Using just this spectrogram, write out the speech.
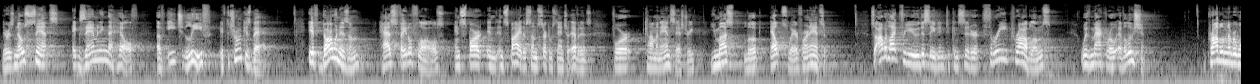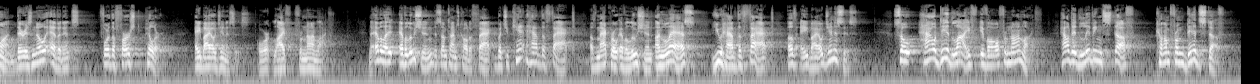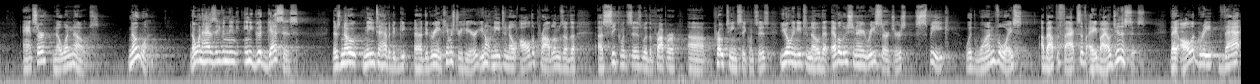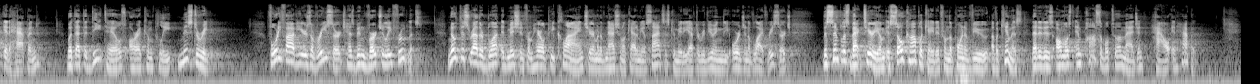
There is no sense examining the health of each leaf if the trunk is bad. If Darwinism has fatal flaws in, in spite of some circumstantial evidence for common ancestry, you must look elsewhere for an answer. So I would like for you this evening to consider three problems with macroevolution. Problem number one there is no evidence for the first pillar, abiogenesis, or life from non life. Now, evolution is sometimes called a fact, but you can't have the fact of macroevolution unless you have the fact of abiogenesis. So, how did life evolve from non life? How did living stuff come from dead stuff? Answer no one knows. No one. No one has even any good guesses. There's no need to have a degree in chemistry here. You don't need to know all the problems of the uh, sequences with the proper uh, protein sequences. You only need to know that evolutionary researchers speak with one voice about the facts of abiogenesis. They all agree that it happened, but that the details are a complete mystery. 45 years of research has been virtually fruitless. Note this rather blunt admission from Harold P. Klein, chairman of National Academy of Sciences Committee, after reviewing the origin of life research. The simplest bacterium is so complicated from the point of view of a chemist that it is almost impossible to imagine how it happened.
